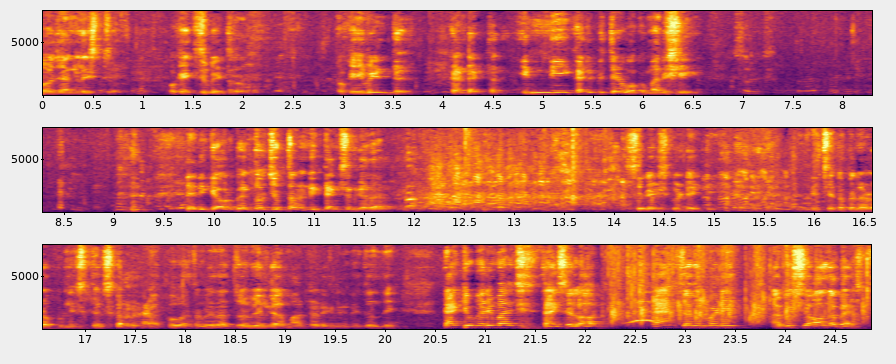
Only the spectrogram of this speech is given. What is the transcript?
ఓ జర్నలిస్ట్ ఒక ఎగ్జిబిటర్ ఒక ఈవెంట్ కండక్టర్ ఇన్ని కలిపితే ఒక మనిషి. నేను ఇంకెవరి పేరుతో చెప్తానో నీకు టెన్షన్ కదా? సురేష్ కొండేటి నీ చిన్నపిల్లడు అప్పటి నుంచి తెలుసు కాబట్టి నాకు అతని మీద జోవియల్గా మాట్లాడగలిగిన ఇది ఉంది thank you very much thanks a lot thanks everybody I wish all the best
